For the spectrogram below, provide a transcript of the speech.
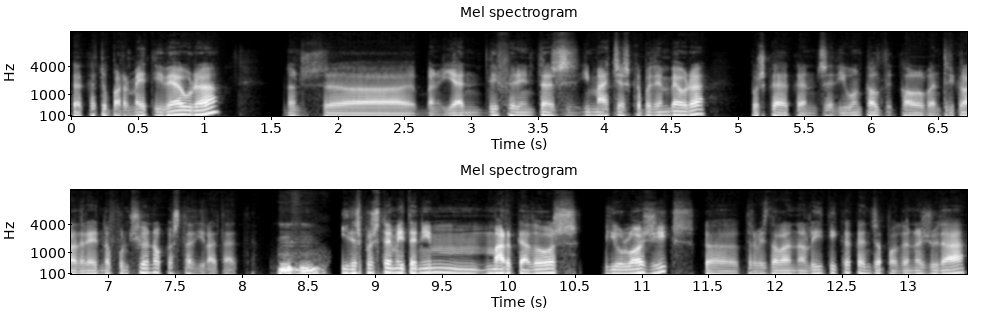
que, que t'ho permeti veure, doncs eh, bueno, hi ha diferents imatges que podem veure doncs que, que ens diuen que el, que el ventricle dret no funciona o que està dilatat. Uh -huh. I després també tenim marcadors biològics que a través de l'analítica que ens poden ajudar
